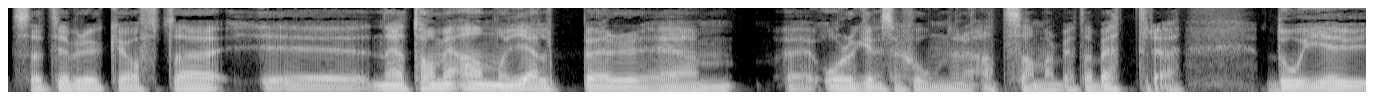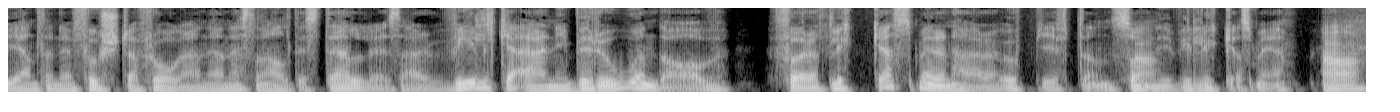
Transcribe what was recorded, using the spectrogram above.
Så att jag brukar ofta, eh, när jag tar mig an och hjälper ehm, eh, organisationer att samarbeta bättre, då är ju egentligen den första frågan jag nästan alltid ställer så här, vilka är ni beroende av för att lyckas med den här uppgiften som Ja. ni vill lyckas med? ja,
